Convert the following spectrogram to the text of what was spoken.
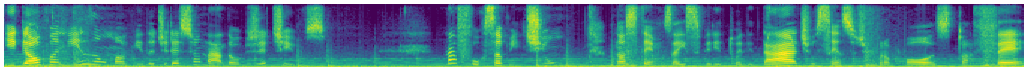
e galvanizam uma vida direcionada a objetivos. Na força 21, nós temos a espiritualidade, o senso de propósito, a fé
